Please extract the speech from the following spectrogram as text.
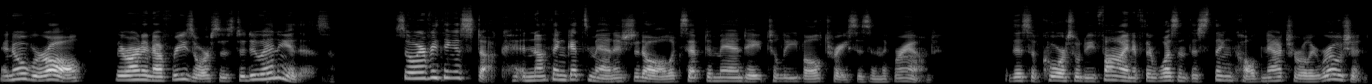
And overall, there aren't enough resources to do any of this. So everything is stuck, and nothing gets managed at all except a mandate to leave all traces in the ground. This, of course, would be fine if there wasn't this thing called natural erosion,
